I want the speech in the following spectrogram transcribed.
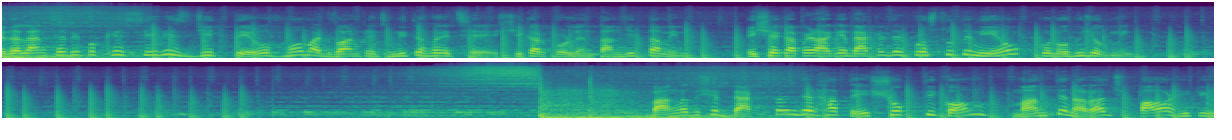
নেদারল্যান্ডসের বিপক্ষে সিরিজ জিততেও হোম অ্যাডভান্টেজ নিতে হয়েছে। স্বীকার করলেন তানজিদ তামিম। এশিয়া কাপের আগে ব্যাটারদের প্রস্তুতি নিয়েও কোনো অভিযোগ নেই। বাংলাদেশের ব্যাটসম্যানদের হাতে শক্তি কম, মানতে নারাজ power hitting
